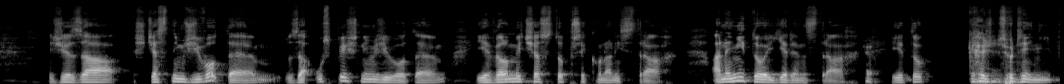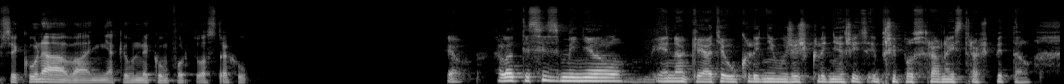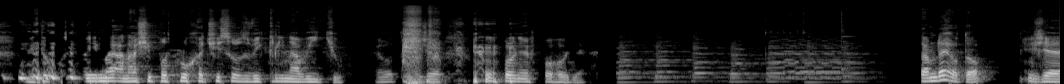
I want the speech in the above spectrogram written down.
že za šťastným životem, za úspěšným životem je velmi často překonaný strach. A není to jeden strach, je to každodenní překonávání nějakého nekomfortu a strachu. Jo. Ale ty jsi zmínil, jinak já tě uklidním, můžeš klidně říct i při posranej strašpitel. My to ustojíme a naši posluchači jsou zvyklí na výťu. Jo, takže úplně v pohodě. Tam jde o to, že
